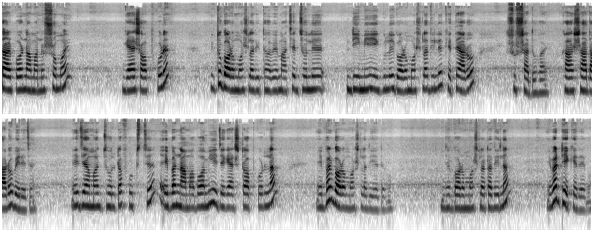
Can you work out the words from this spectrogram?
তারপর নামানোর সময় গ্যাস অফ করে একটু গরম মশলা দিতে হবে। মাছের ঝোলে ডিমে এগুলোই গরম মশলা দিলে খেতে আরও সুস্বাদু হয়, খাওয়ার স্বাদ আরও বেড়ে যায়। এই যে আমার ঝোলটা ফুটছে, এবার নামাবো আমি, এই যে গ্যাসটা অফ করলাম, এবার গরম মশলা দিয়ে দেব। যে গরম মশলাটা দিলাম, এবার ঢেকে দেব।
